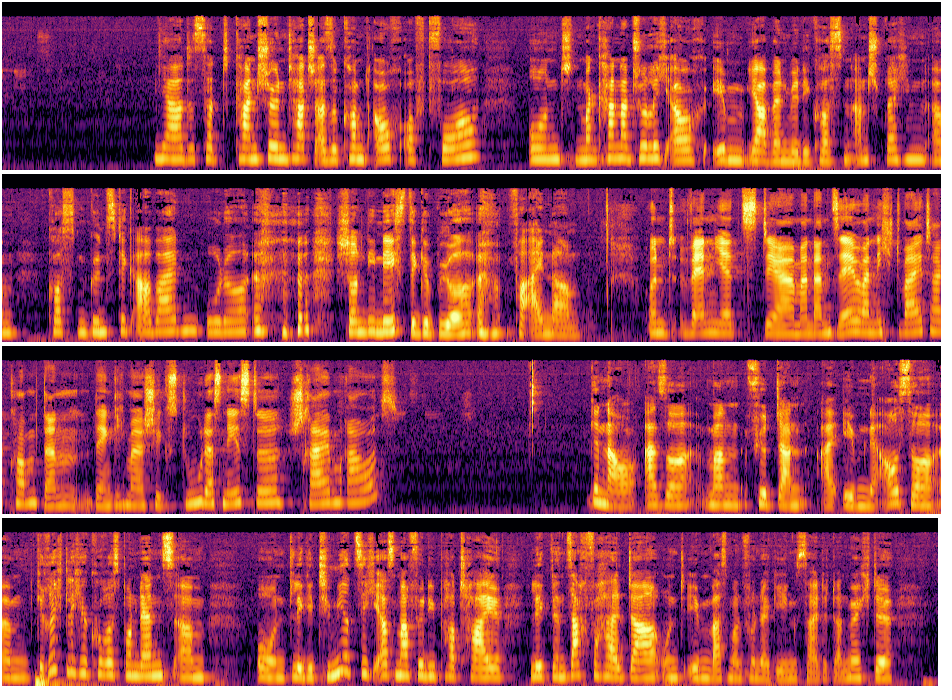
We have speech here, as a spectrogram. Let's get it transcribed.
Ja, das hat keinen schönen Touch, also kommt auch oft vor. Und man kann natürlich auch eben, ja, wenn wir die Kosten ansprechen, ähm, kostengünstig arbeiten oder schon die nächste Gebühr vereinnahmen. Und wenn jetzt der Mandant selber nicht weiterkommt, dann denke ich mal, schickst du das nächste Schreiben raus? Genau, also man führt dann eben eine außergerichtliche Korrespondenz ähm, und legitimiert sich erstmal für die Partei, legt den Sachverhalt dar und eben was man von der Gegenseite dann möchte.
